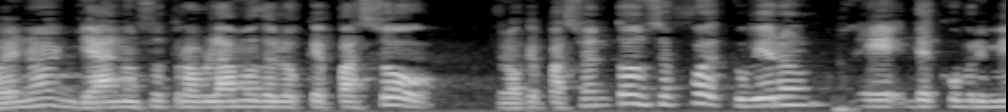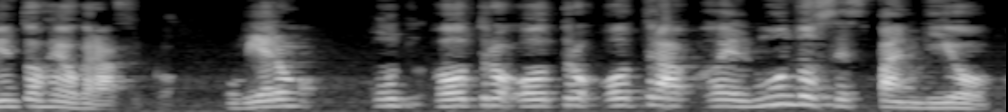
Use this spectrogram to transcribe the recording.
Bueno, ya nosotros hablamos de lo que pasó. Lo que pasó entonces fue que hubieron eh, descubrimientos geográficos. Hubieron otro, otro, otra, el mundo se expandió.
